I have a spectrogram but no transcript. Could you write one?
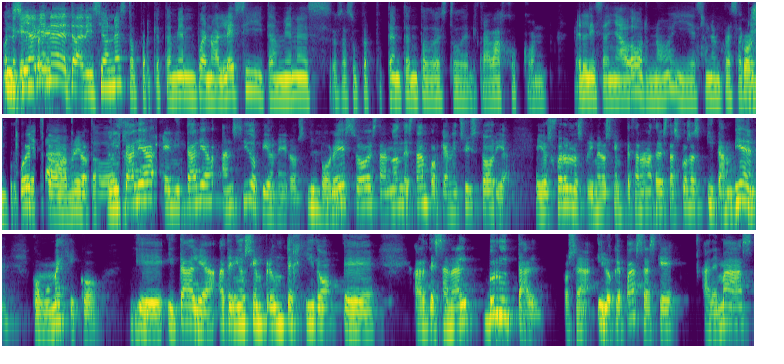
Bueno, que ya viene de tradición esto, porque también, bueno, Alessi también es, o sea, súper potente en todo esto del trabajo con el diseñador, ¿no? Y es una empresa por que supuesto, a abrir todo en Italia, en Italia han sido pioneros y por eso están donde están, porque han hecho historia. Ellos fueron los primeros que empezaron a hacer estas cosas y también, como México, eh, Italia ha tenido siempre un tejido eh, artesanal brutal. O sea, y lo que pasa es que, además,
